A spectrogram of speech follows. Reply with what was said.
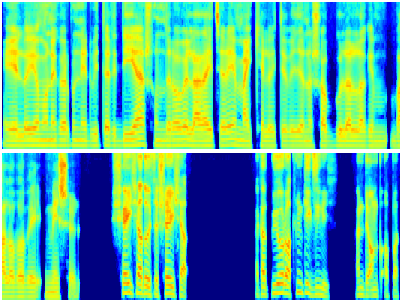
এই লইয়া মনে করবেন এর ভিতরে দিয়া সুন্দরভাবে লড়াই চাড়ে মাইখা লইতে হবে যেন সবগুলোর লাগে ভালোভাবে মেশে। সেই স্বাদ হয়েছে সেই স্বাদ। একটা পিওর অথেন্টিক জিনিস। অপার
